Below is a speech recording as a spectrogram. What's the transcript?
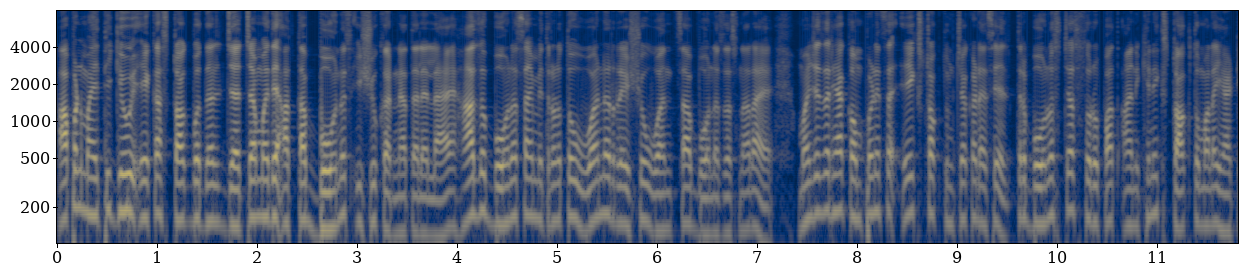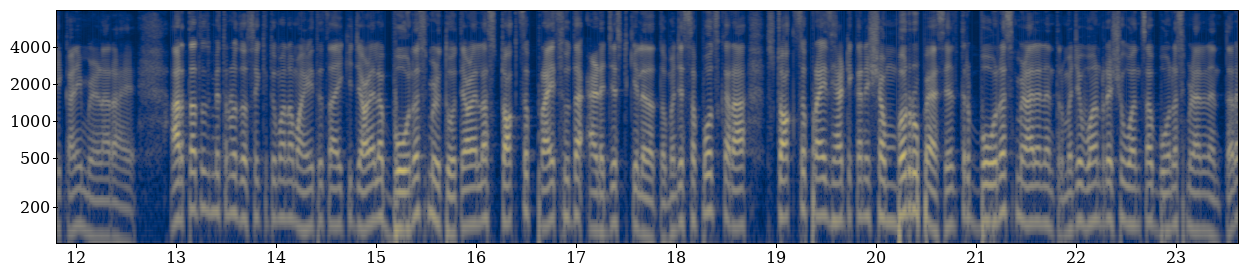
आपण माहिती घेऊ एका स्टॉकबद्दल ज्याच्यामध्ये आता बोनस इश्यू करण्यात आलेला आहे. हा जो बोनस आहे मित्रांनो तो वन रेशो वनचा बोनस असणार आहे. म्हणजे जर ह्या कंपनीचा एक स्टॉक तुमच्याकडे असेल तर बोनसच्या स्वरूपात आणखीन एक स्टॉक तुम्हाला ह्या ठिकाणी मिळणार आहे. अर्थातच मित्रांनो जसं की तुम्हाला माहितीच आहे की ज्यावेळेला बोनस मिळतो त्यावेळेला स्टॉकचं प्राईससुद्धा ॲडजस्ट केलं जातं. म्हणजे सपोज करा स्टॉकचं प्राईस ह्या ठिकाणी शंभर रुपये असेल तर बोनस मिळाल्यानंतर म्हणजे वन रेशो वनचा बोनस मिळाल्यानंतर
